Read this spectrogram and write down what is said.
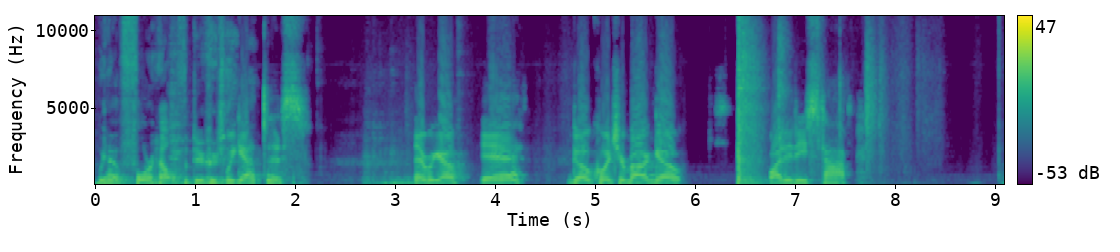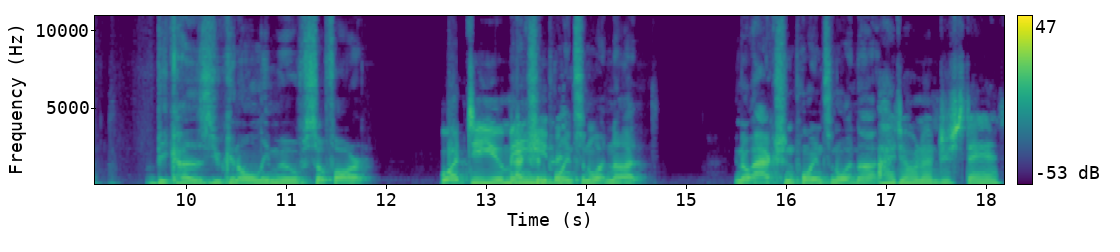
We have four health, dude. We got this. There we go. Yeah. Go, quench your bot. Go. Why did he stop? Because you can only move so far. What do you mean? Action points and whatnot. You know, action points and whatnot. I don't understand.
